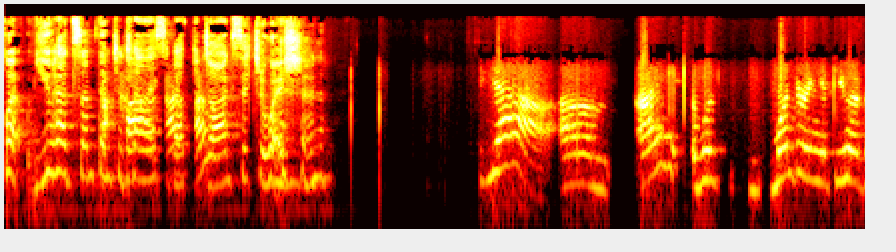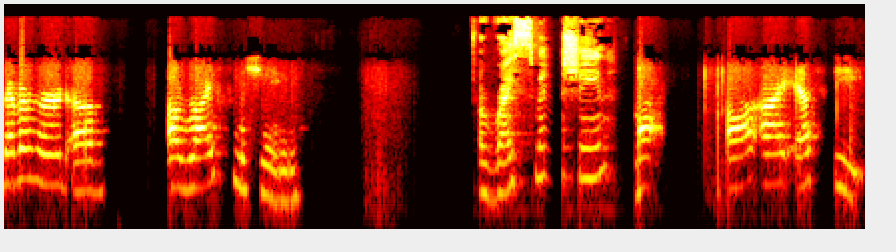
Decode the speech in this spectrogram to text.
What you had something to tell Hi. us about I- the I- dog situation? Yeah, um, I was wondering if you have ever heard of a Rife machine. A Rife machine? R I F E,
